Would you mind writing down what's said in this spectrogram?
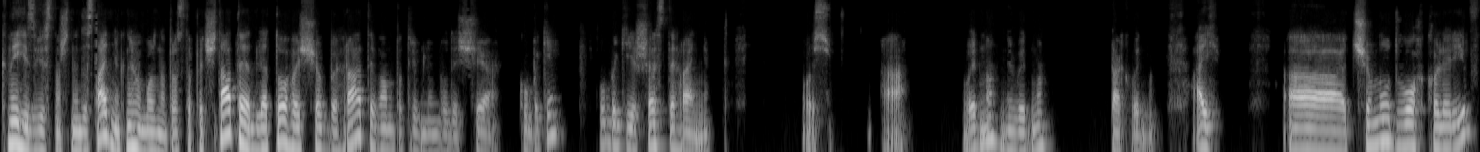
книги, звісно ж, недостатньо. Книгу можна просто почитати. Для того, щоб грати, вам потрібно буде ще кубики. Кубики шестигранні. Ось. А, видно? Не видно? Так, видно. Ай. А, Чому двох кольорів?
